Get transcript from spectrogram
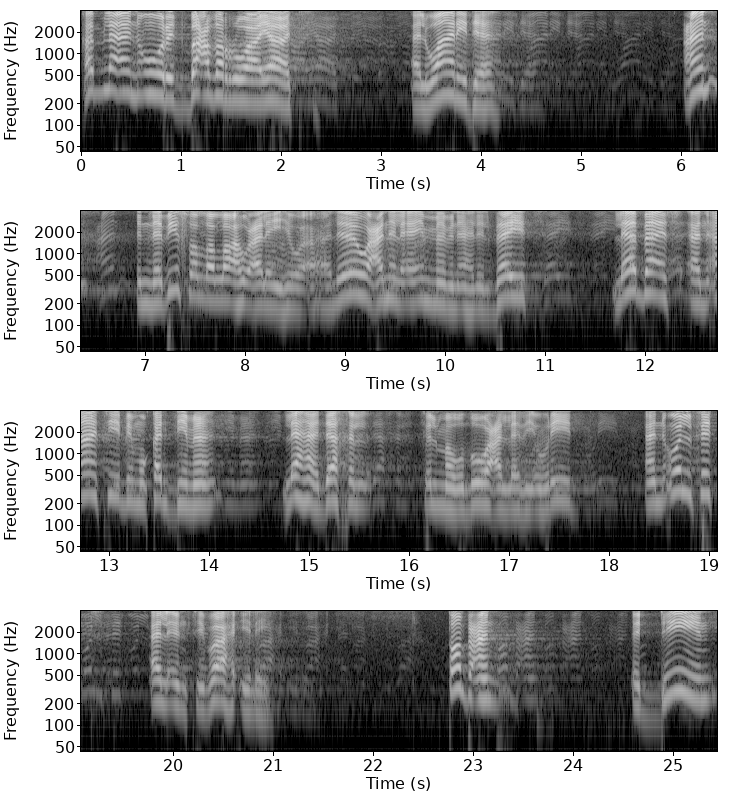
قبل أن أورد بعض الروايات الواردة عن النبي صلى الله عليه وآله وعن الأئمة من أهل البيت لا بأس أن آتي بمقدمة لها دخل في الموضوع الذي أريد أن ألفت الانتباه إليه. طبعا الدين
